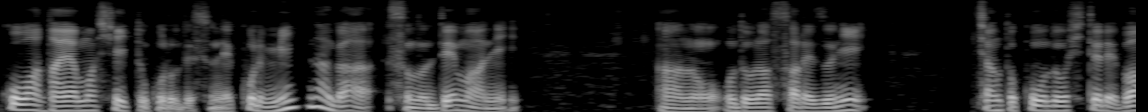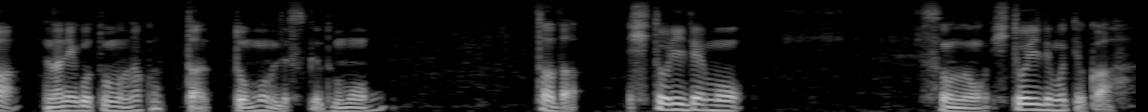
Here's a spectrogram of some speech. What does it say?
ここは悩ましいところですね。これみんながそのデマに、あの、踊らされずに、ちゃんと行動してれば何事もなかったと思うんですけども、ただ、一人でも、その、一人でもっていうか、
